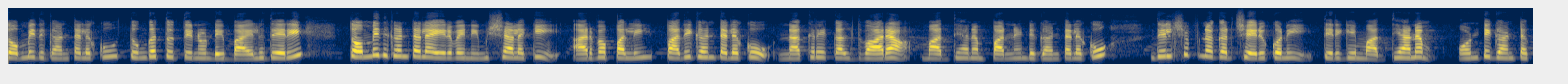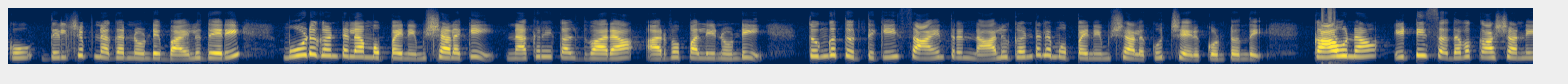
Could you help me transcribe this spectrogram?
తొమ్మిది గంటలకు తుంగతుర్తి నుండి బయలుదేరి తొమ్మిది గంటల ఇరవై నిమిషాలకి అర్వపల్లి పది గంటలకు నకరేకల్ ద్వారా మధ్యాహ్నం పన్నెండు గంటలకు దిల్షిప్ నగర్ చేరుకొని తిరిగి మధ్యాహ్నం ఒంటి గంటకు దిల్షిప్ నగర్ నుండి బయలుదేరి మూడు గంటల ముప్పై నిమిషాలకి నకరేకల్ ద్వారా అర్వపల్లి నుండి తుంగతుర్తికి సాయంత్రం నాలుగు గంటల ముప్పై నిమిషాలకు చేరుకుంటుంది. కావున ఇట్టి సదవకాశాన్ని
